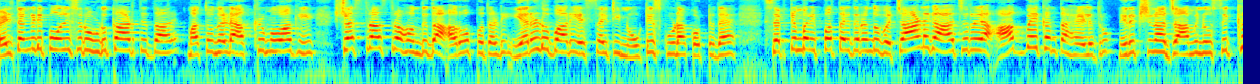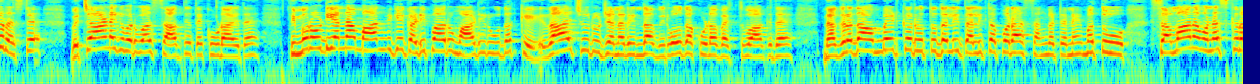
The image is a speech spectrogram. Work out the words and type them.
ಬೆಳ್ತಂಗಡಿ ಪೊಲೀಸರು ಹುಡುಕಾಡ್ತಿದ್ದಾರೆ. ಮತ್ತೊಂದೆಡೆ ಅಕ್ರಮವಾಗಿ ಶಸ್ತ್ರಾಸ್ತ್ರ ಹೊಂದಿದ ಆರೋಪದಡಿ ಎರಡು ಬಾರಿ ಎಸ್ಐಟಿ ನೋಟಿಸ್ ಕೂಡ ಕೊಟ್ಟಿದೆ. ಸೆಪ್ಟೆಂಬರ್ ಇಪ್ಪತ್ತೈದರಂದು ವಿಚಾರಣೆಗೆ ಹಾಜರೇ ಆಗ್ಬೇಕಂತ ಹೇಳಿದ್ರು. ನಿರೀಕ್ಷಣಾ ಜಾಮೀನು ಸಿಕ್ಕರಷ್ಟೇ ವಿಚಾರಣೆಗೆ ಬರುವ ಸಾಧ್ಯತೆ ಕೂಡ ಇದೆ. ತಿಮ್ಮರೋಡಿಯನ್ನ ಮಾನ್ವಿಗೆ ಗಡಿಪಾರು ಮಾಡಿರುವುದಕ್ಕೆ ರಾಯಚೂರು ಜನರಿಂದ ವಿರೋಧ ಕೂಡ ವ್ಯಕ್ತವಾಗಿದೆ. ನಗರದ ಅಂಬೇಡ್ಕರ್ ವೃತ್ತದಲ್ಲಿ ದಲಿತ ಪರ ಸಂಘಟನೆ ಮತ್ತು ಸಮಾನ ಮನಸ್ಕರ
